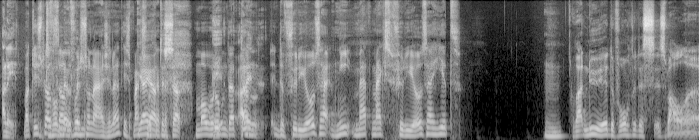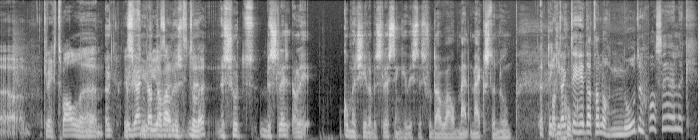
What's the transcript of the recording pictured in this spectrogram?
Allee, Maar het is wel hetzelfde personage, hè? Het is Max Ja, ja, het is Maar waarom Eh, dat dan allee- de Furiosa niet Mad Max Furiosa heet? Wat nu, hè, de volgende is, is wel, eh, krijgt wel. eh, Ik, is ik denk dat Furiosa dat wel een, titel, een, een soort beslis, allee, commerciële beslissing geweest is voor dat wel Mad Max te noemen. Dat Maar denkt jij dat dat nog nodig was eigenlijk?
